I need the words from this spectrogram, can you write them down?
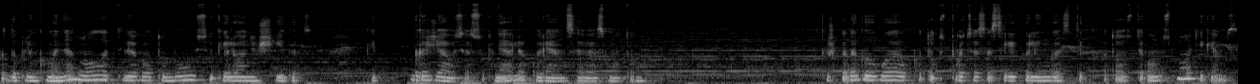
Kad aplink mane nuolat tvirotų buvusių kelionių šydas, gražiausia suknelė, kurią ant savęs matau. Kažkada galvojau, kad toks procesas reikalingas tik atostogoms nuotikiams,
